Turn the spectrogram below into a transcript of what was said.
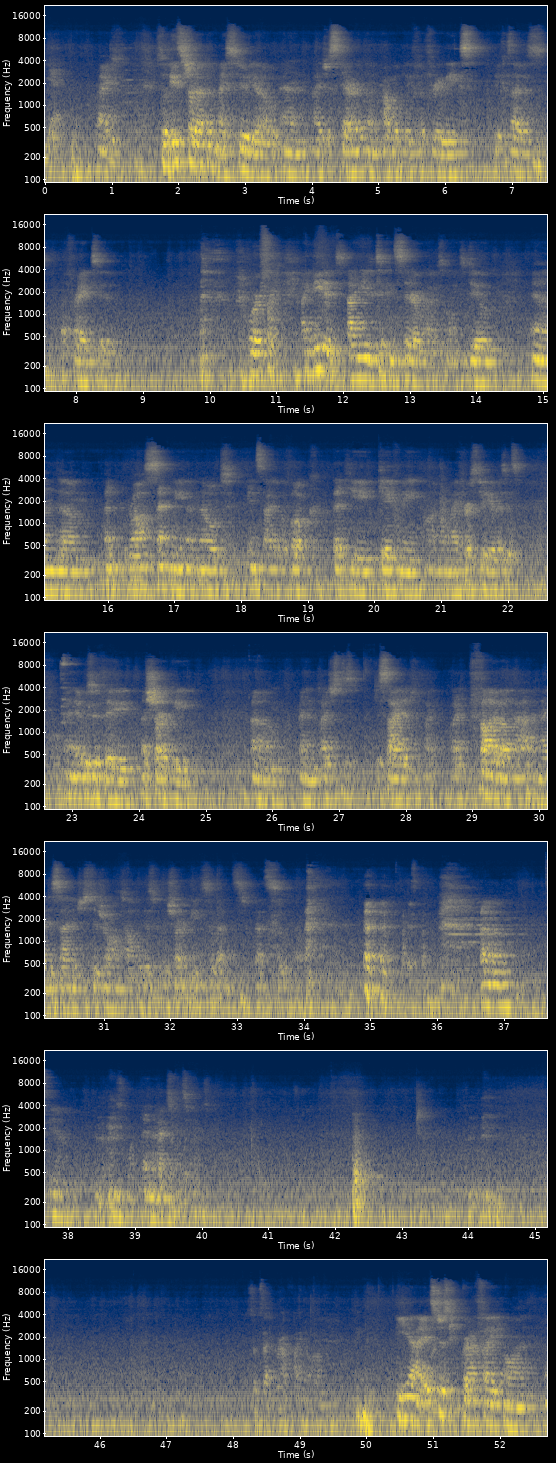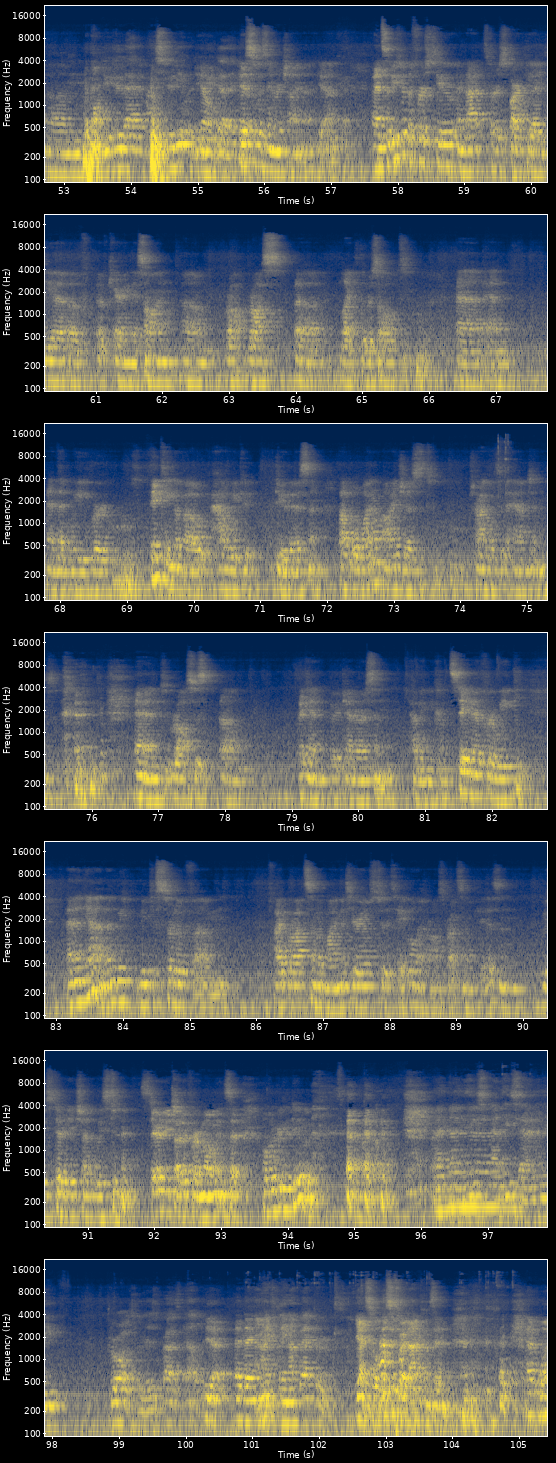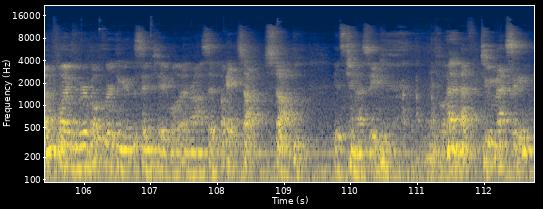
yeah. Right. So these showed up in my studio, and I just stared at them probably for three weeks because I was afraid to, or afraid, I needed, I needed to consider what I was going to do. And, um, and Ross sent me a note inside of a book that he gave me on one of my first studio visits, and it was with a, a sharpie. Um, and I just decided, I, I thought about that, and I decided just to draw on top of this with a sharpie. So that's that's so. um, yeah. And the next one's. So is that graphite on? Yeah, it's just graphite on. Um, Did you do that at my studio or did you no, do that? this was in Regina. Yeah. Okay. And so these were the first two, and that sort of sparked the idea of, of carrying this on. Um, Ross uh, liked the result, uh, and and then we were thinking about how we could do this, and thought, well, why don't I just travel to the Hamptons? and Ross was um, again very generous in having me come and stay there for a week, and yeah, and then we we just sort of. Um, I brought some of my materials to the table, and Ross brought some of his, and we stared at each other. We st- stared at each other for a moment and said, "Well, what are we gonna do?" and then, uh, he said, and he draws with his pastel. yeah, and then And I you, clean up afterwards. yeah. So this is where that comes in. at one point, we were both working at the same table, and Ross said, "Okay, stop, stop. It's too messy. too messy."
